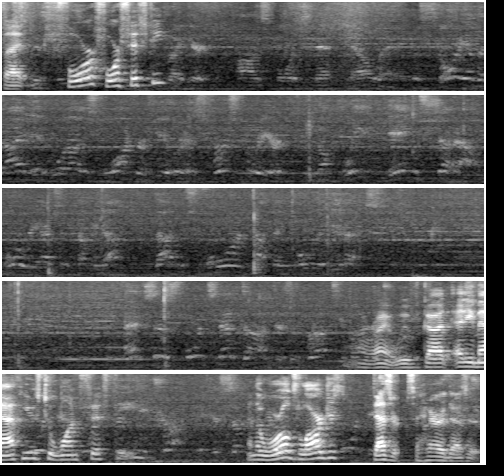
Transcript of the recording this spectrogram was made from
But 4? 450? Got Eddie Mathews to 150. And the world's largest desert, Sahara Desert.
